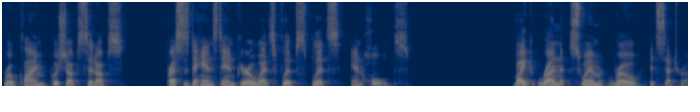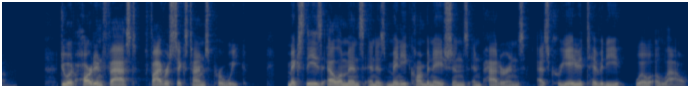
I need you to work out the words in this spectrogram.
rope climb, push ups, sit ups, presses to handstand, pirouettes, flips, splits, and holds. Bike, run, swim, row, etc. Do it hard and fast, five or six times per week. Mix these elements in as many combinations and patterns as creativity will allow.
